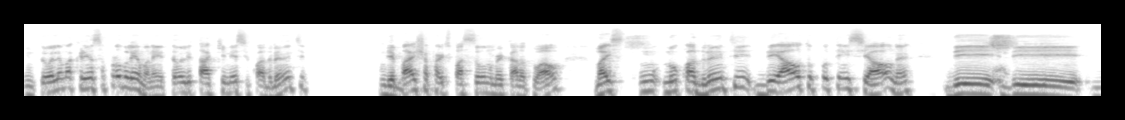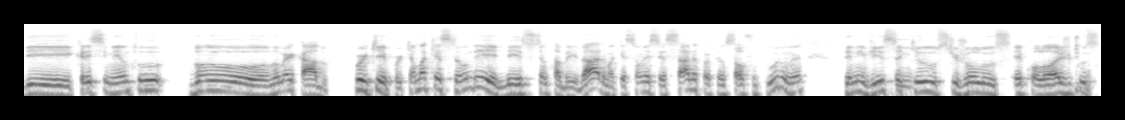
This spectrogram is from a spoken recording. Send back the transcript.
Então ele é uma criança problema. Né? Então ele está aqui nesse quadrante de baixa participação no mercado atual, mas no quadrante de alto potencial, né? de, de, de crescimento do, no mercado. Por quê? Porque é uma questão de, de sustentabilidade, uma questão necessária para pensar o futuro, né? tendo em vista Sim. que os tijolos ecológicos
